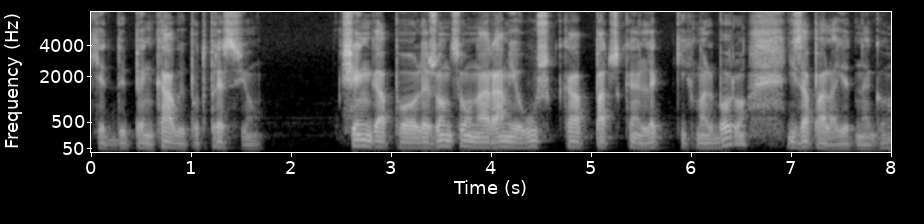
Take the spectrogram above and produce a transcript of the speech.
kiedy pękały pod presją. Sięga po leżącą na ramię łóżka paczkę lekkich Malboro i zapala jednego.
